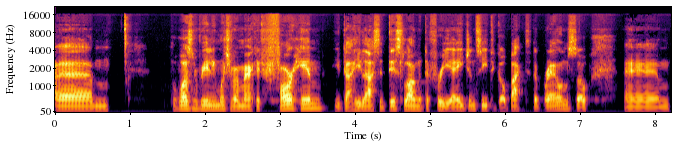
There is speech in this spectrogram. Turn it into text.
Um, there wasn't really much of a market for him. He, that he lasted this long at the free agency to go back to the Browns, so um,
